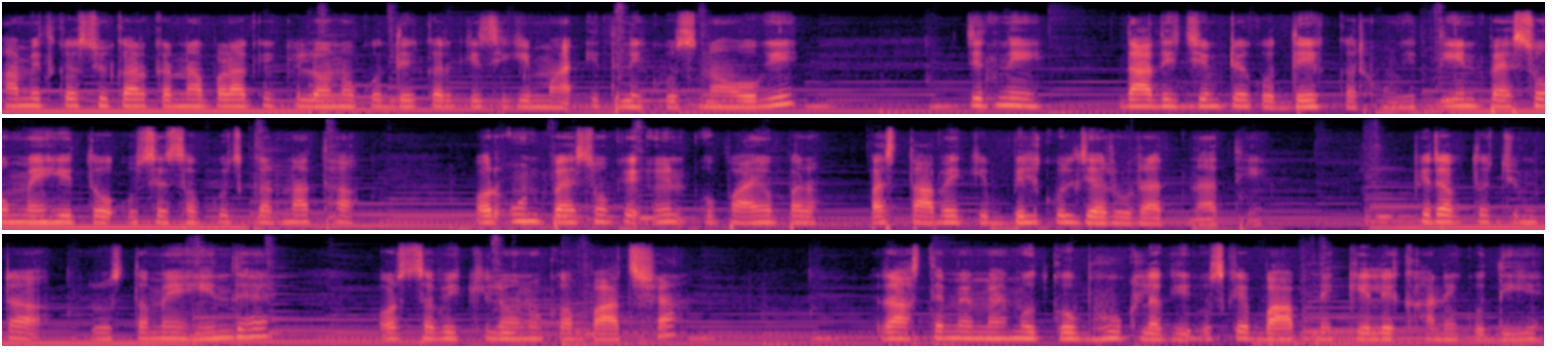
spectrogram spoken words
हामिद को स्वीकार करना पड़ा कि खिलौनों को देखकर किसी की माँ इतनी खुश ना होगी जितनी दादी चिमटे को देख कर होंगी। तीन पैसों में ही तो उसे सब कुछ करना था और उन पैसों के इन उपायों पर पछतावे की बिल्कुल ज़रूरत न थी। फिर अब तो चिमटा रुस्तम हिंद है। और सभी खिलौनों का बादशाह। रास्ते में महमूद को भूख लगी, उसके बाप ने केले खाने को दिए।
